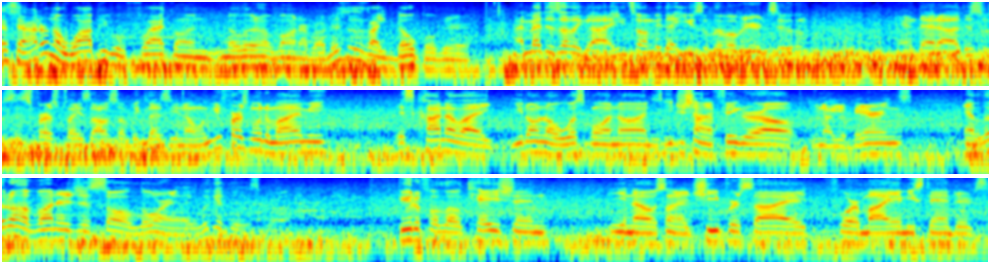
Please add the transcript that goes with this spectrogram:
I said, I don't know why people flack on you know, Little Havana, bro. This is like dope over here. I met this other guy. He told me that he used to live over here too, and that uh, this was his first place also because you know when you first move to Miami, it's kind of like you don't know what's going on. You're just trying to figure out you know your bearings. And Little Havana is just so alluring. Like look at this, bro. Beautiful location. You know, it's on the cheaper side for Miami standards.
